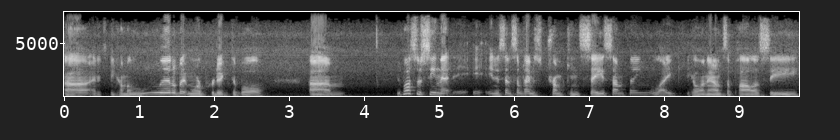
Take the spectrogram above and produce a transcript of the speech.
Uh, and it's become a little bit more predictable. Um, we've also seen that, in a sense, sometimes Trump can say something, like he'll announce a policy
